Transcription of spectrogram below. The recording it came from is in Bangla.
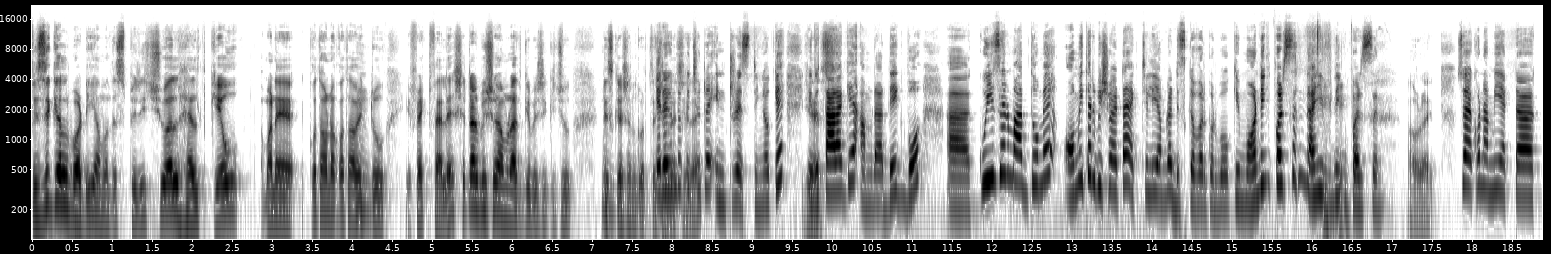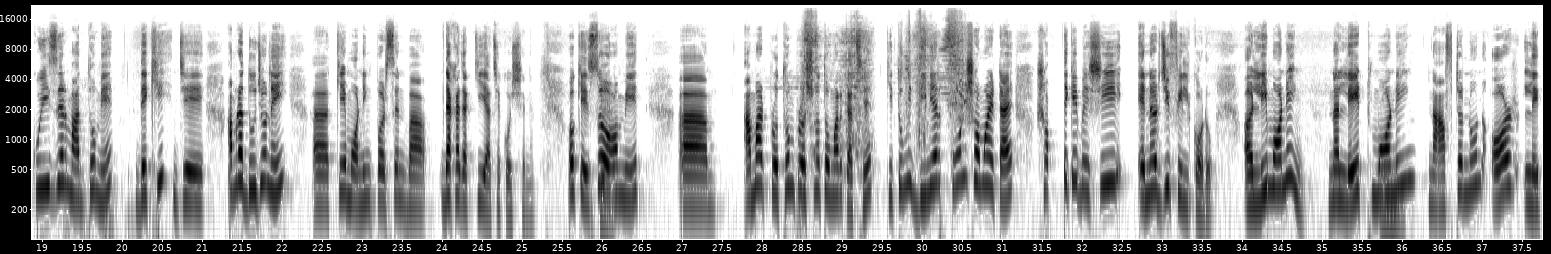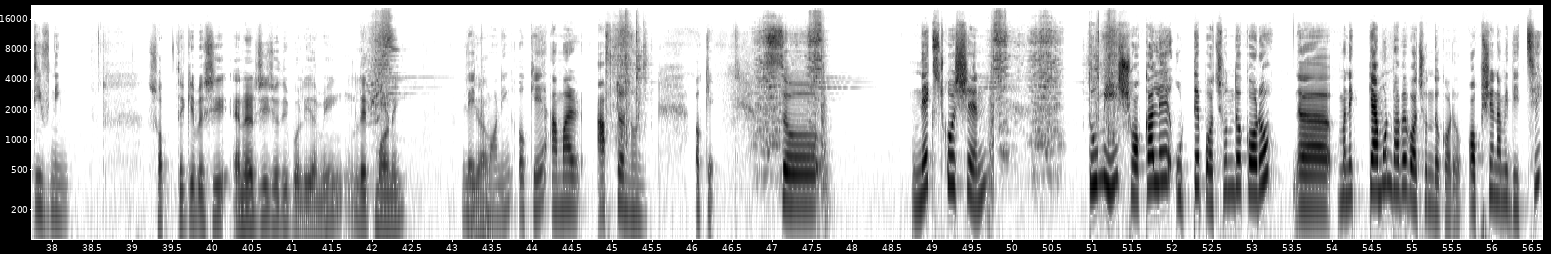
ফিজিক্যাল বডি আমাদের স্পিরিচুয়াল হেলথকেও মানে কোথাও না কোথাও একটু ইফেক্ট ফেলে সেটার বিষয়ে আমরা আজকে বেশি কিছু ডিসকাশন করতে এটা কিন্তু কিছুটা ইন্টারেস্টিং ওকে কিন্তু তার আগে আমরা দেখব কুইজের মাধ্যমে অমিতের বিষয়টা অ্যাকচুয়ালি আমরা ডিসকভার করব কি মর্নিং পার্সন না ইভিনিং পার্সন সো এখন আমি একটা কুইজের মাধ্যমে দেখি যে আমরা দুজনেই কে মর্নিং পার্সন বা দেখা যাক কি আছে কোয়েশ্চেনে ওকে সো অমিত আমার প্রথম প্রশ্ন তোমার কাছে কি তুমি দিনের কোন সময়টায় সব থেকে বেশি এনার্জি ফিল করো? আর্লি মর্নিং না লেট মর্নিং না আফটারনুন অর লেট ইভিনিং সব থেকে বেশি এনার্জি যদি বলি আমি late morning late morning okay আমার afternoon okay so next question তুমি সকালে উঠতে পছন্দ করো মানে কেমনভাবে পছন্দ করো? অপশন আমি দিচ্ছি।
